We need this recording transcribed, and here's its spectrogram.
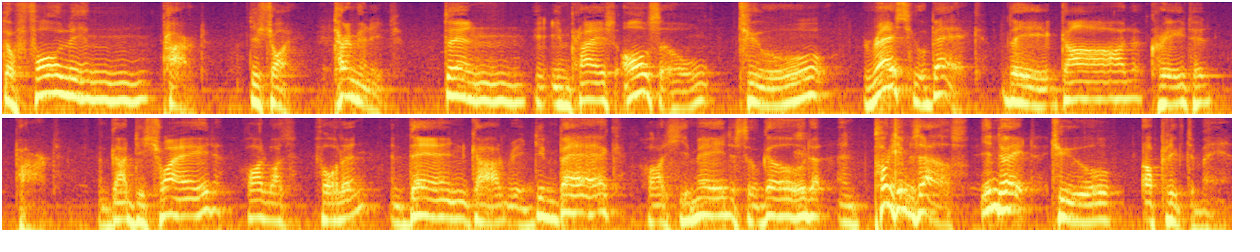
the fallen part, destroy, terminate. Then it implies also to rescue back the God created part. God destroyed what was fallen, and then God redeemed back what He made so good and put Himself into it to uplift man.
